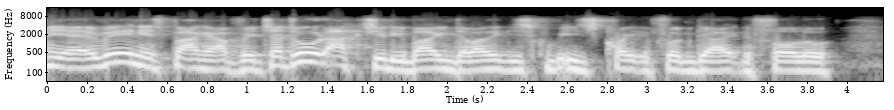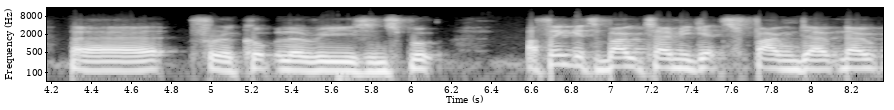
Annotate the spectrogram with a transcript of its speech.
yeah, Urena's bang average. I don't actually mind him. I think he's he's quite a fun guy to follow uh, for a couple of reasons. But I think it's about time he gets found out. Now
